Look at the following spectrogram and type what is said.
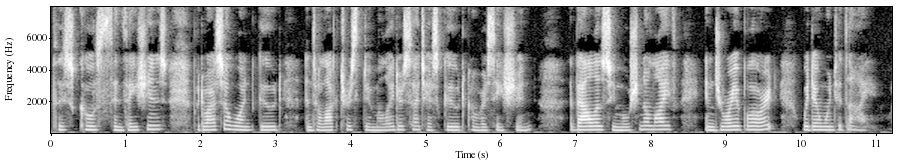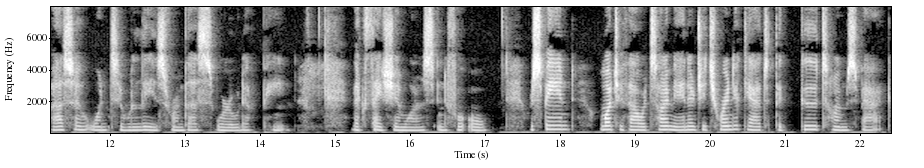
physical sensations, but we also want good intellectual stimulators such as good conversation, a balanced emotional life, enjoyable art. We don't want to die. We also want to release from this world of pain, vexation once and for all. We spend much of our time and energy trying to get the good times back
